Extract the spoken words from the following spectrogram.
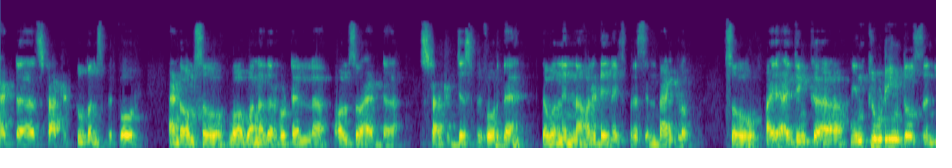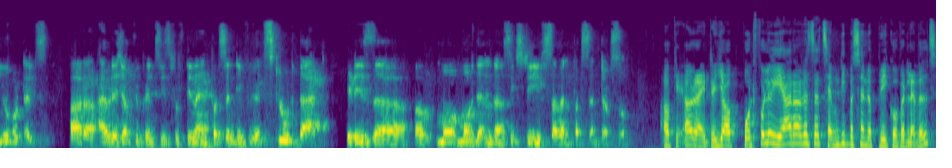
had uh, started two months before, and also one other hotel uh, also had uh, started just before then. The one in Holiday Inn Express in Bangalore. So I, I think including those new hotels, our average occupancy is 59%. If you exclude that, it is more, more than 67% or so. Okay, all right. Your portfolio ARR is at 70% of pre-COVID levels.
